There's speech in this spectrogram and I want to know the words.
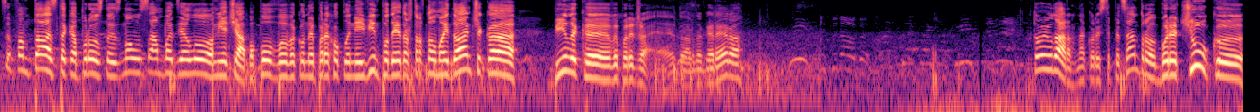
Це фантастика просто. І знову самба діало. М'яча. Попов виконує перехоплення, і він подає до штрафного майданчика. Білик е, випереджає Едуардо Герреро. Готовий удар на користь епіцентру. Борячук. е,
